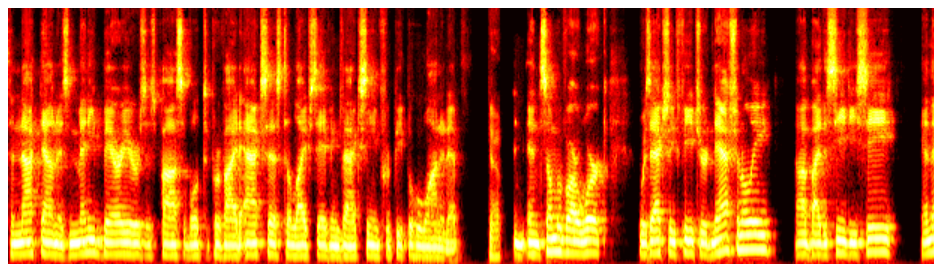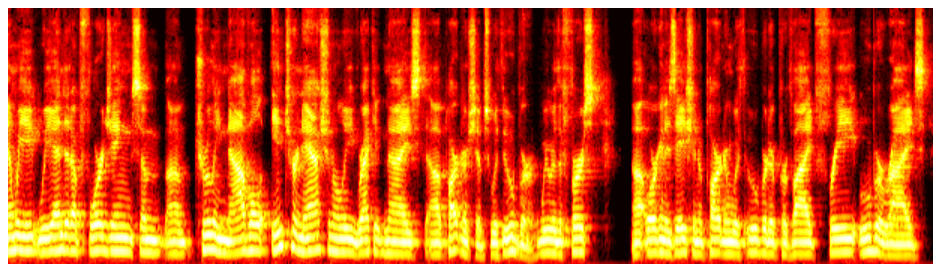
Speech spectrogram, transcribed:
to knock down as many barriers as possible to provide access to life-saving vaccine for people who wanted it. Yeah. And, and some of our work was actually featured nationally uh, by the CDC and then we we ended up forging some um, truly novel, internationally recognized uh, partnerships with Uber. We were the first uh, organization to partner with Uber to provide free Uber rides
